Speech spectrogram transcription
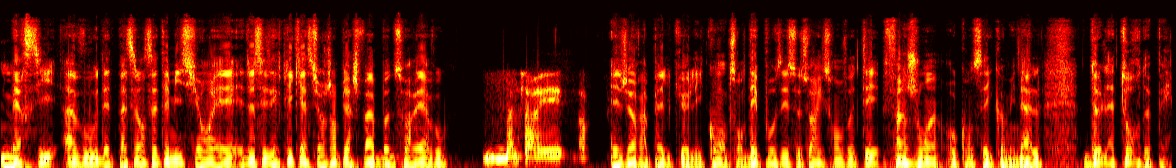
Merci à vous d'être passé dans cette émission et, et de ces explications, Jean-Pierre Schwab. Bonne soirée à vous. Bonne soirée. Et je rappelle que les comptes sont déposés ce soir, ils seront votés fin juin au conseil communal de la Tour de Paix.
